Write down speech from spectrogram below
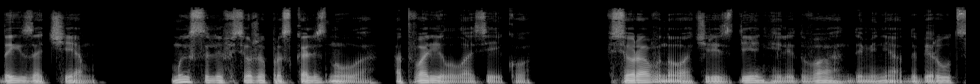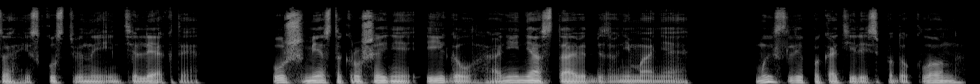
Да и зачем? Мысль все же проскользнула, отворила лазейку, все равно через день или два до меня доберутся искусственные интеллекты. Уж место крушения игл они не оставят без внимания. Мысли покатились под уклон,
